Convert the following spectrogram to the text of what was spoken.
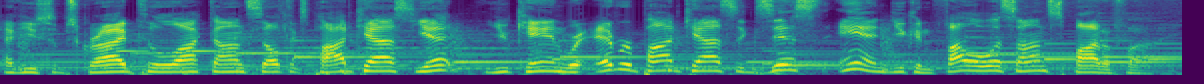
Have you subscribed to the Locked On Celtics podcast yet? You can wherever podcasts exist, and you can follow us on Spotify.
